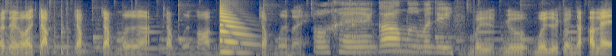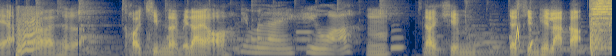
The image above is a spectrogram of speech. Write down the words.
มายถึงว่าจับจับจับมืออะจับมือนอน จับมือหน่อยโอเค ก็เอามือมาดิมือมือมือหยุดกันจักรแล้อะอะไรเธออะขอชิมหน่อยไม่ได้เหรอกินอะไรหิวเหรออืมอยากชิมอยากชิมที่รักอะเดี๋ยวไป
